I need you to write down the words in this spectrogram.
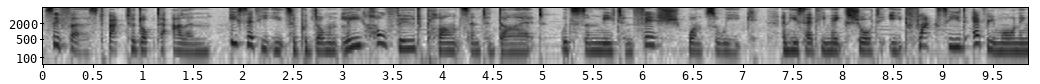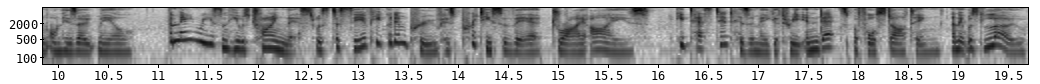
So, first, back to Dr. Allen. He said he eats a predominantly whole food, plant centered diet with some meat and fish once a week. And he said he makes sure to eat flaxseed every morning on his oatmeal. The main reason he was trying this was to see if he could improve his pretty severe dry eyes. He tested his omega 3 index before starting, and it was low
